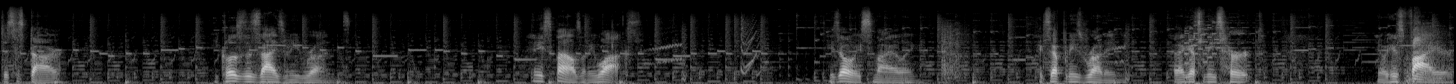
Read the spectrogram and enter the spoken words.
Just a star. He closes his eyes when he runs. And he smiles when he walks. He's always smiling. Except when he's running. And I guess when he's hurt. You know, here's fire.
